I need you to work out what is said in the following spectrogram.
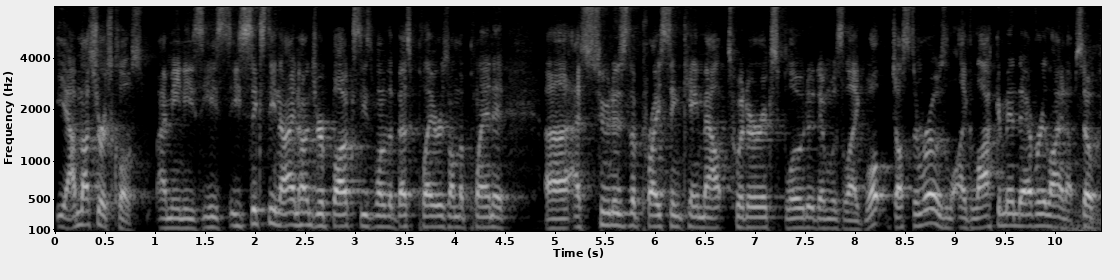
Yeah, I'm not sure it's close. I mean, he's he's he's 6,900 bucks. He's one of the best players on the planet. Uh, as soon as the pricing came out, Twitter exploded and was like, "Well, Justin Rose, like lock him into every lineup." So,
